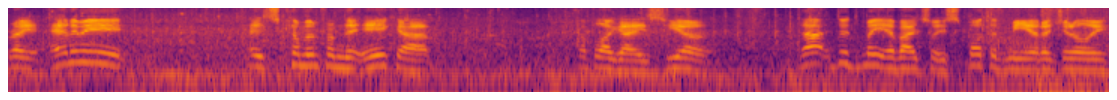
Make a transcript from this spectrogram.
Right, enemy is coming from the A-cap. Couple of guys here. That dude might have actually spotted me originally.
